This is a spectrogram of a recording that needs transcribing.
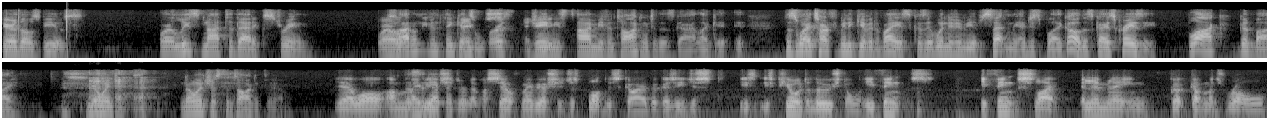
share those views, or at least not to that extreme. Well, so I don't even think it's worth Jamie's time even talking to this guy. Like, it, it, this is why it's hard for me to give advice because it wouldn't even be upsetting me. I'd just be like, "Oh, this guy's crazy." Block. Goodbye. No interest. no interest in talking to him. Yeah, well, um, maybe I should do that myself. Maybe I should just block this guy because he just he's, he's pure delusional. He thinks he thinks like eliminating government's role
